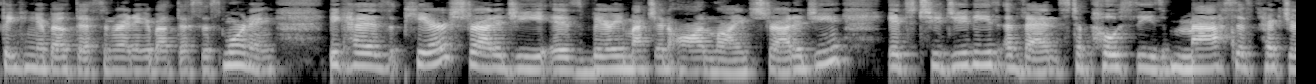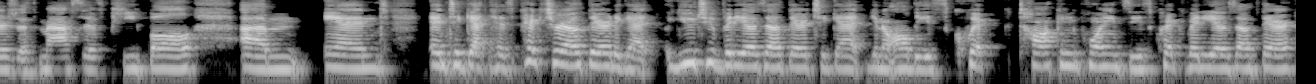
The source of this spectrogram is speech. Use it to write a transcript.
thinking about this and writing about this this morning because Pierre's strategy is very much an online strategy. It's to do these events, to post these massive pictures with massive people, um, and and to get his picture out there, to get YouTube videos out there, to get you know all these quick talking points, these quick videos out there.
